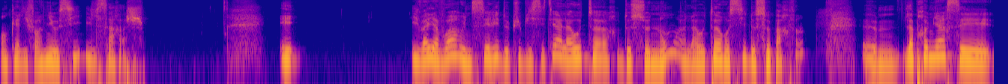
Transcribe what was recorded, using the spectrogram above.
en Californie aussi, il s'arrache. Et il va y avoir une série de publicités à la hauteur de ce nom, à la hauteur aussi de ce parfum. Euh, la première, c'est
